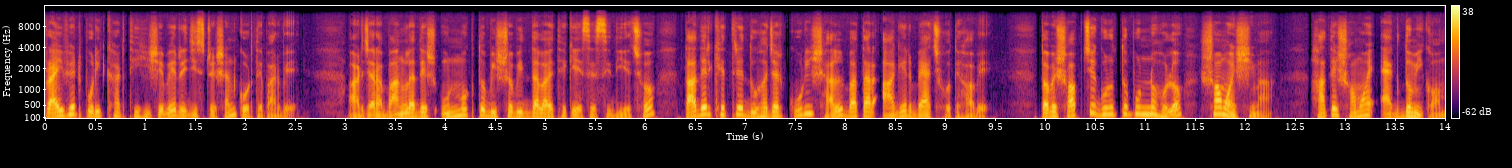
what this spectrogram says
প্রাইভেট পরীক্ষার্থী হিসেবে রেজিস্ট্রেশন করতে পারবে। আর যারা বাংলাদেশ উন্মুক্ত বিশ্ববিদ্যালয় থেকে এসএসসি দিয়েছ, তাদের ক্ষেত্রে দু হাজার কুড়ি সাল বা তার আগের ব্যাচ হতে হবে। তবে সবচেয়ে গুরুত্বপূর্ণ হল সময়সীমা। হাতে সময় একদমই কম।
